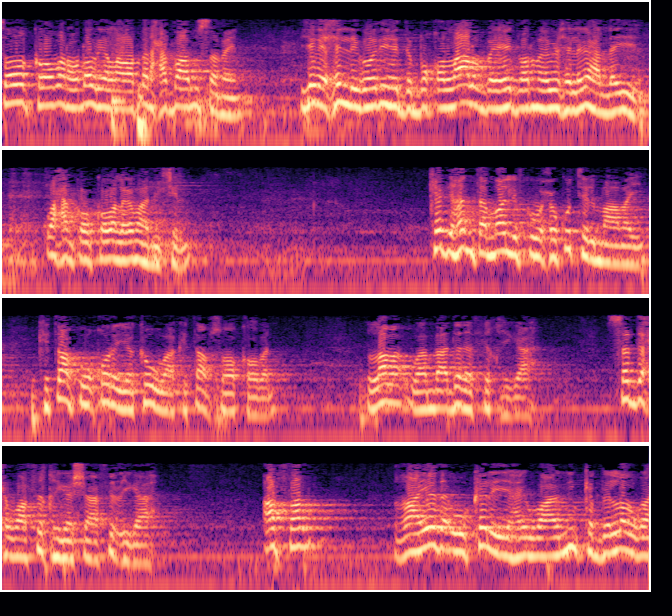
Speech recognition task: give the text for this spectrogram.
soo kooban oo dhowr iyo labaatan xabaan u samayn iyaga xilligoodii hade boqolaalun bay ahayd umaya wixii laga hadlayey waxaan koo kooban lagama hadli jirin kadib hanta mualifku wuxuu ku tilmaamay kitaabkuu qorayo kow waa kitaab soo kooban. Laba waa maadada fiqhiga ah. Saddex waa fiqhiga shaaficiga ah. Afar gaayada uu ka leeyahay waa ninka bilowga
